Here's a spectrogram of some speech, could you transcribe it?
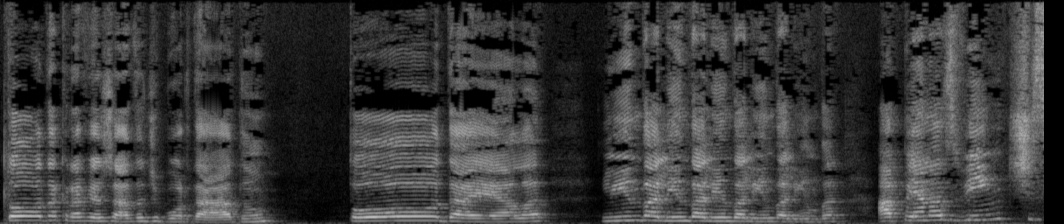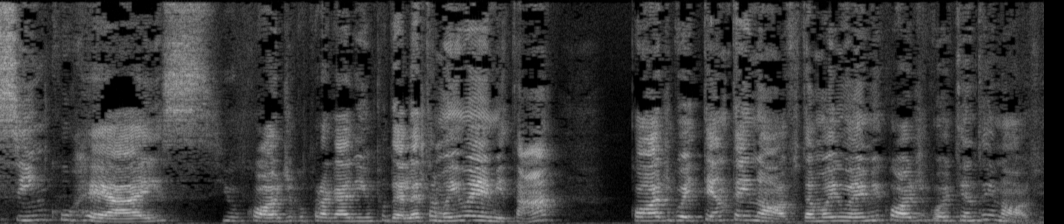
Toda cravejada de bordado. Toda ela. Linda, linda, linda, linda, linda. Apenas 25 reais. E o código para garimpo dela é tamanho M, tá? Código 89. Tamanho M, código 89.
